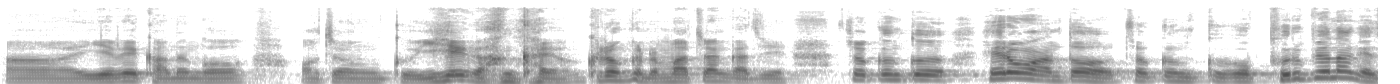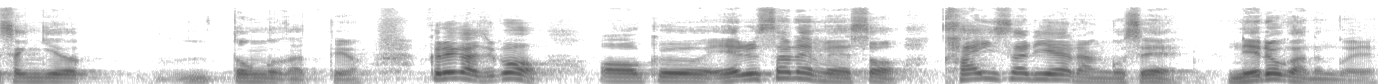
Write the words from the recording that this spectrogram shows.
아, 예배 가는 거좀그 어, 이해가 안 가요. 그런 거는 마찬가지. 조금 그 헤로완도 조금 그거 불편하게 생겼 던 것 같아요. 그래가지고 어, 그 에르사렘에서 카이사리아라는 곳에 내려가는 거예요.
